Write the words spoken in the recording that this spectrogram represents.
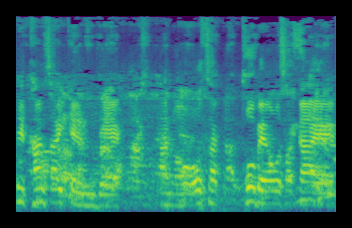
ね、関西圏であの大阪神戸大阪へ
